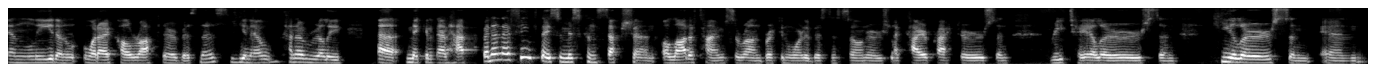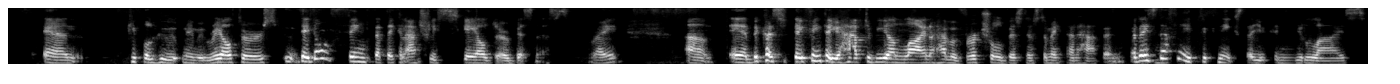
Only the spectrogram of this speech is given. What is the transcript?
and lead on what I call rock their business. You know, kind of really uh, making that happen. And I think there's a misconception a lot of times around brick and mortar business owners, like chiropractors and retailers and healers and and and people who maybe realtors they don't think that they can actually scale their business right? Um, and because they think that you have to be online or have a virtual business to make that happen. But there's definitely techniques that you can utilize.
